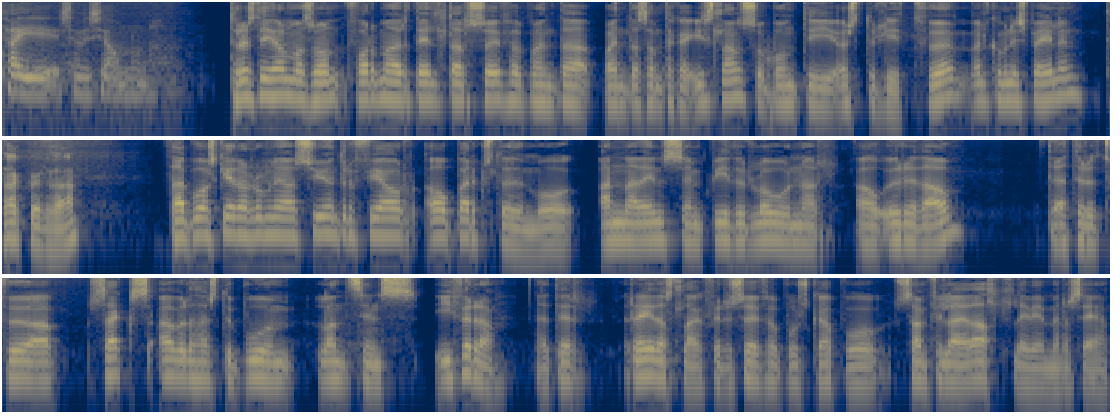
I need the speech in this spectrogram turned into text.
tægi sem við sjáum núna. Trösti Hjálmarsson, formaður deildar Söifarbænda bændasamtaka Íslands og bóndi í Östurlíð 2. Velkomin í speilin. Takk fyrir það. Það er búið að skera rúmlega 700 fjár á bergstöðum og annað eins sem býður lóunar á urrið á. Þetta eru tvö af sex afurðaðastu búum landsins í fyrra. Þetta er reyðarslag fyrir söifabúskap og samfélagið allt, leif ég mér að segja.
